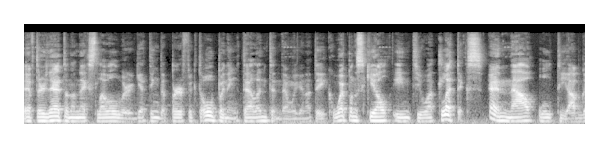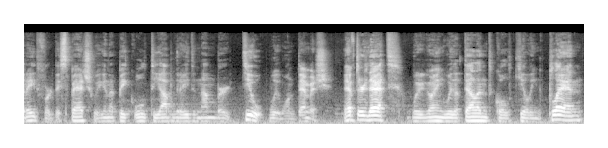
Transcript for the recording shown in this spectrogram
After that, on the next level, we're getting the perfect opening talent, and then we're gonna take weapon skill into athletics. And now, ulti upgrade for dispatch, we're gonna pick ulti upgrade number 2. We want damage. After that, we're going with a talent called Killing Plan,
